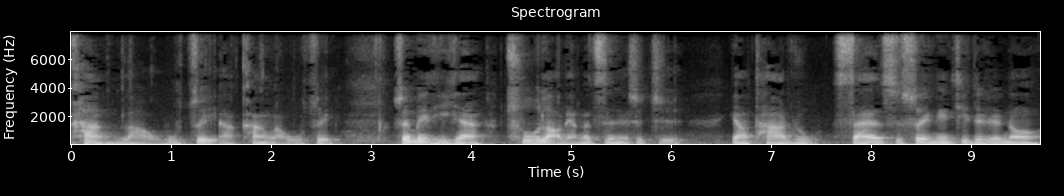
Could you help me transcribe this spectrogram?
抗老无罪啊，抗老无罪。顺便提一下，“初老”两个字呢，是指要踏入三十岁年纪的人哦。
